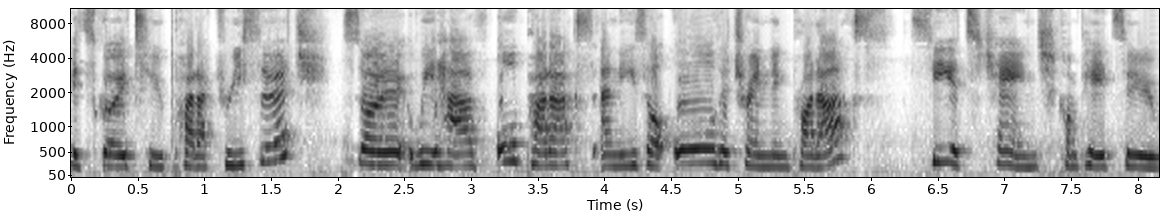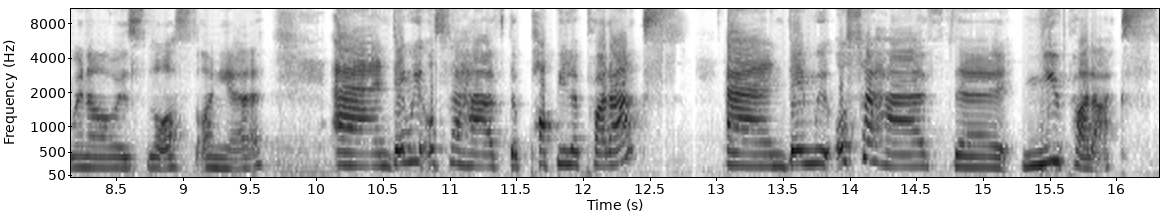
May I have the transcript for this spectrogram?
Let's go to product research. So we have all products and these are all the trending products. See, it's changed compared to when I was last on here. And then we also have the popular products and then we also have the new products.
